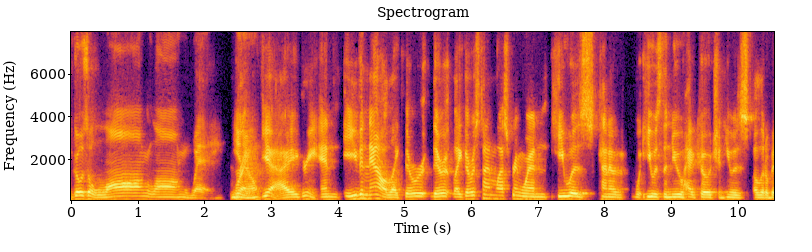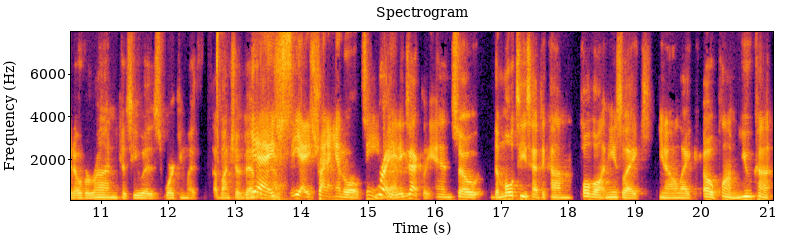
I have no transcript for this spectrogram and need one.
goes a long, long way. right. Know? Yeah, I agree. And even now, like there were there like there was time last spring when he was kind of he was the new head coach and he was a little bit overrun because he was working with a bunch of yeah he's yeah he's trying to handle the whole team right yeah. exactly and so the multis had to come pole vault and he's like you know like oh Plumb you can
